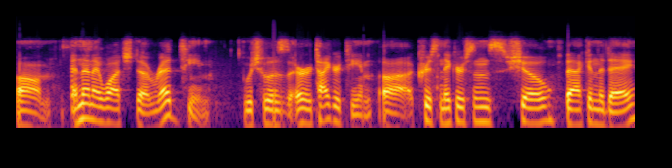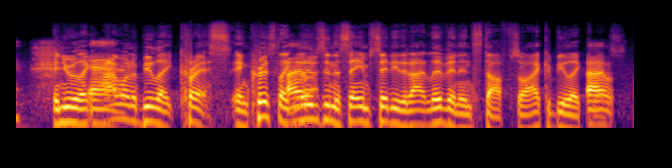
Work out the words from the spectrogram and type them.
Um, and then I watched uh, Red Team, which was or Tiger Team, uh, Chris Nickerson's show back in the day. And you were like, I want to be like Chris, and Chris like I- lives in the same city that I live in and stuff, so I could be like Chris. I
